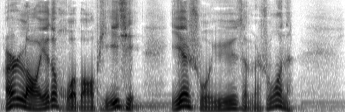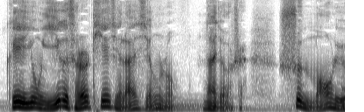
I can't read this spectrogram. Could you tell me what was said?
而老爷的火爆脾气也属于怎么说呢？可以用一个词儿贴起来形容，那就是顺毛驴。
